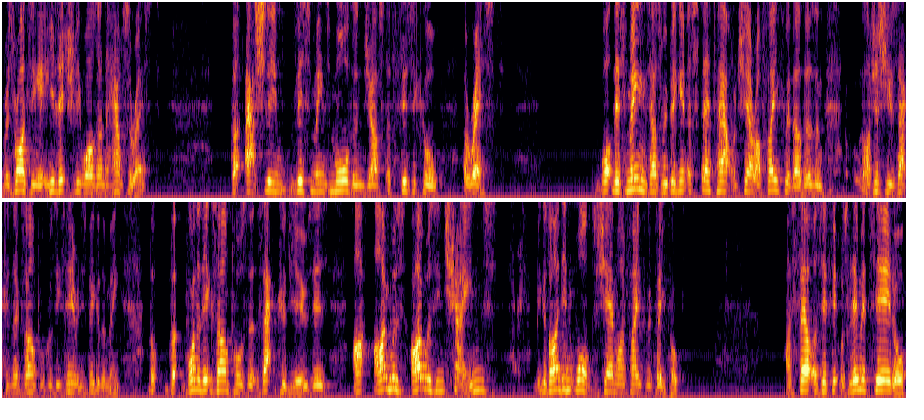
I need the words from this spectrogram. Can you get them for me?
was writing it, he literally was under house arrest. But actually, this means more than just a physical arrest. What this means as we begin to step out and share our faith with others, and I'll just use Zach as an example because he's here and he's bigger than me. But, but one of the examples that Zach could use is I, I, was, I was in chains because I didn't want to share my faith with people. I felt as if it was limited or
